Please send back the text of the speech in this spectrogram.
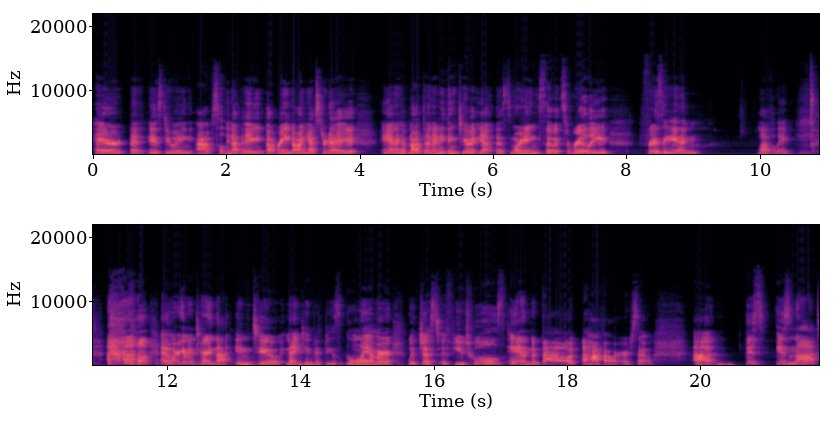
hair that is doing absolutely nothing. It got rained on yesterday and I have not done anything to it yet this morning, so it's really frizzy and lovely. and we're gonna turn that into 1950s glamour with just a few tools and about a half hour or so. Uh, this is not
